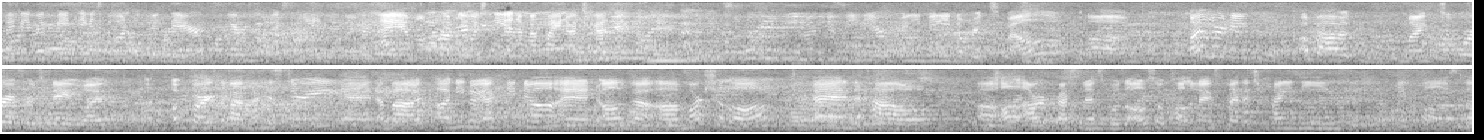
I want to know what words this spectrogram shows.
My favorite painting is the one over there where USD is. I am from USD and I'm a fine arts graduate. I'm the senior, Binibini number 12. Um, my learning about my tour for today was of course, about the history and about uh, Ninoy Aquino and all the uh, martial law and how uh, all our presidents was also colonized by the Chinese people. So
